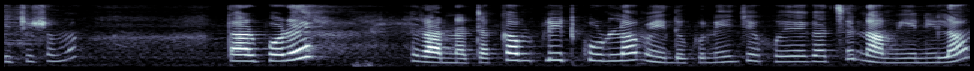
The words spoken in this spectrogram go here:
কিছু সময়। তারপরে রান্নাটা কমপ্লিট করলাম। এই দেখুন, এই যে হয়ে গেছে, নামিয়ে নিলাম।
